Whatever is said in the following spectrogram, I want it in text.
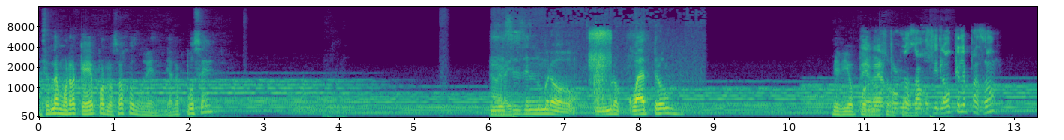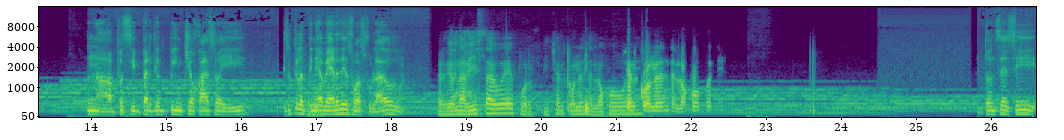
Esa es la morra que ve por los ojos, muy bien. Ya la puse. Y ver, ese es el número, el número 4. vivió por, Beber los, por ojos. los ojos. ¿Y luego qué le pasó? No, pues sí perdió un pinche ojazo ahí. Eso que lo tenía Sí. verde o azulado, güey. Perdió la vista, güey, por pinche alcohol en el ojo, güey. alcohol en el ojo, güey. Entonces sí,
